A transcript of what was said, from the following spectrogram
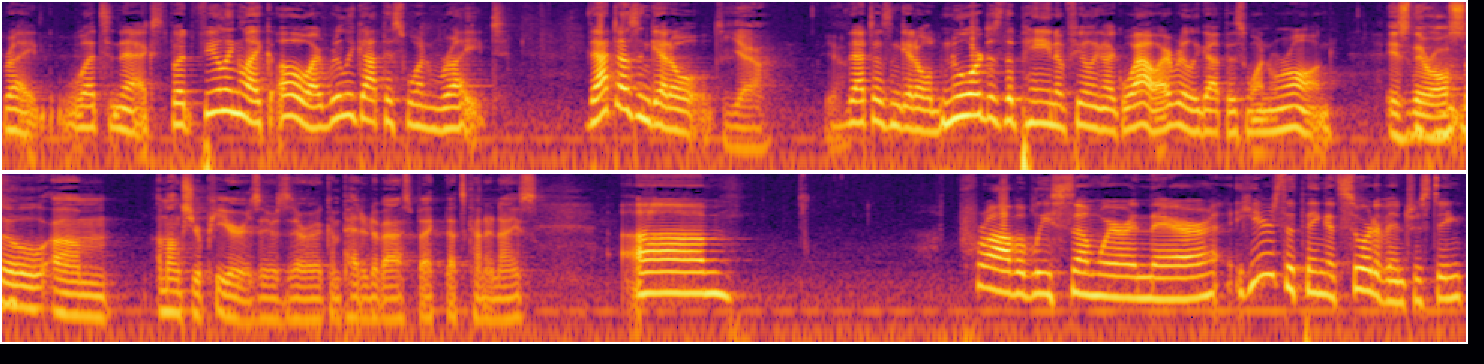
Right. What's next? But feeling like, oh, I really got this one right. That doesn't get old. Yeah, yeah. That doesn't get old. Nor does the pain of feeling like, wow, I really got this one wrong. Is there also um, amongst your peers? Is there a competitive aspect that's kind of nice? Um, probably somewhere in there. Here's the thing that's sort of interesting.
